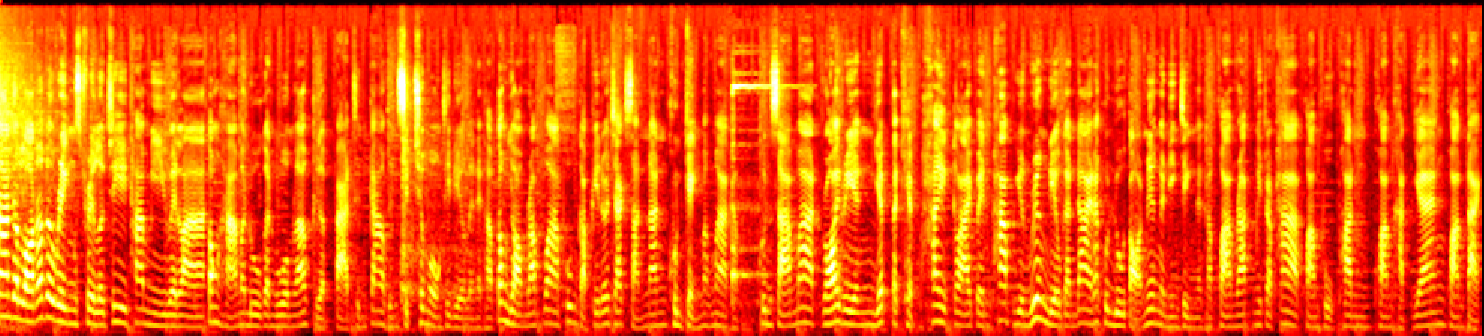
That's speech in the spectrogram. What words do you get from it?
นาน The Lord of the Rings Trilogy ถ้ามีเวลาต้องหามาดูกันรวมแล้วเกือบ 8 ถึง 9 ถึง 10 ชั่วโมงทีเดียวเลยนะครับ ต้องยอมรับว่าพุ่มกับพีเตอร์แจ็กสันนั้นคุณเก่งมาก ๆ ครับ คุณสามารถร้อยเรียงเย็บตะเข็บให้กลายเป็นภาพยนตร์เรื่องเดียวกันได้ ถ้าคุณดูต่อเนื่องกันจริงๆนะครับความรักมิตรภาพ ความผูกพัน ความขัดแย้ง ความแตก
